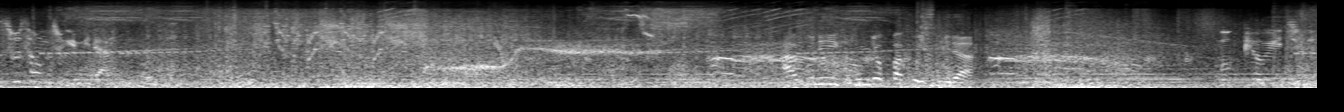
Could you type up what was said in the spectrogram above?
수송 중입니다. 아군이 공격받고 있습니다. 목표 위치는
